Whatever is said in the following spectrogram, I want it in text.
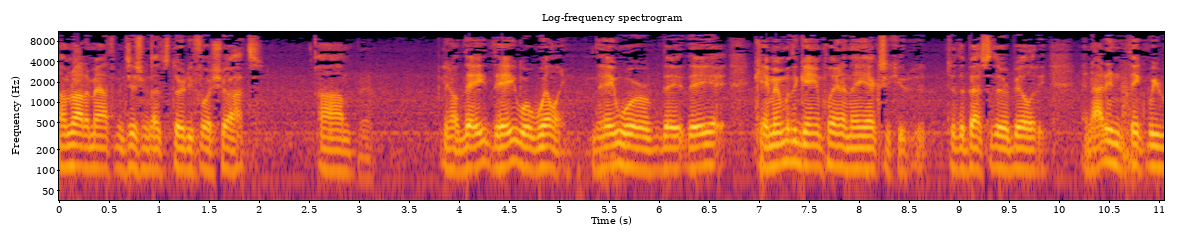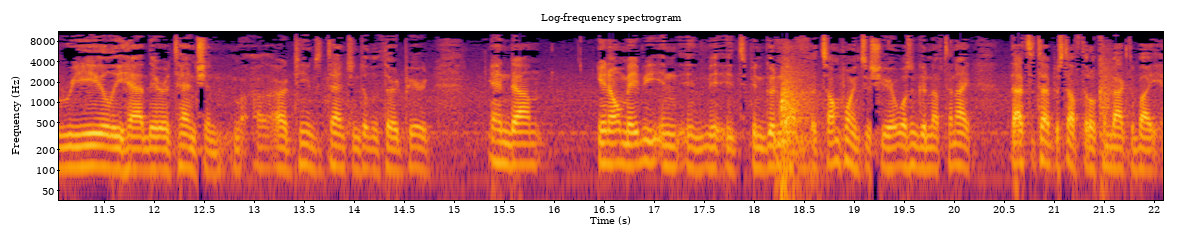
I'm not a mathematician. That's 34 shots. Um, You know, they, they were willing. They were they, they came in with a game plan and they executed it to the best of their ability. And I didn't think we really had their attention, uh, our team's attention, until the third period. And um, you know, maybe in, in, it's been good enough at some points this year. It wasn't good enough tonight. That's the type of stuff that'll come back to bite you.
